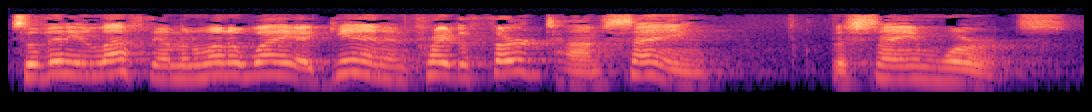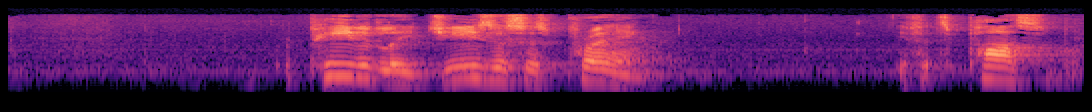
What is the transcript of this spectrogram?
So then he left them and went away again and prayed a third time, saying the same words. Repeatedly, Jesus is praying, if it's possible,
